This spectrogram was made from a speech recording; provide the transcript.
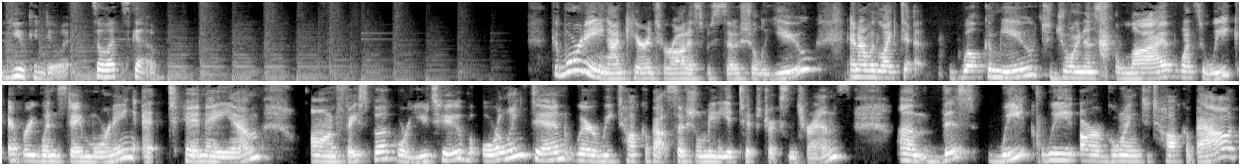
you can do it. So let's go. Good morning. I'm Karen Teradas with Social U, and I would like to welcome you to join us live once a week every Wednesday morning at 10 a.m on Facebook or YouTube or LinkedIn, where we talk about social media tips, tricks, and trends. Um, this week, we are going to talk about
